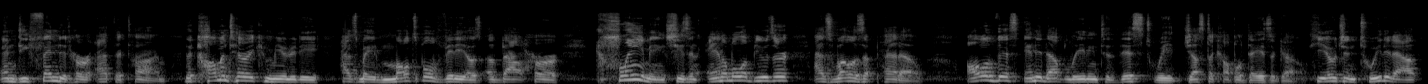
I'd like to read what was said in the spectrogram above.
and defended her at the time. The commentary community has made multiple videos about her claiming she's an animal abuser as well as a pedo. All of this ended up leading to this tweet just a couple days ago. Hyojin tweeted out,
